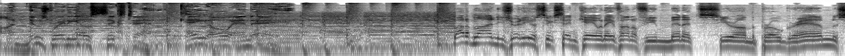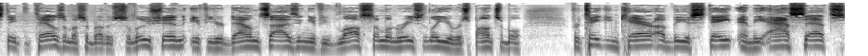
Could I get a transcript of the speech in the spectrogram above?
on News Radio 610 KONA. Bottom line, News Radio 610 KONA. Final few minutes here on the program. State details of Musser Brothers Solution. If you're downsizing, if you've lost someone recently, you're responsible for taking care of the estate and the assets.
